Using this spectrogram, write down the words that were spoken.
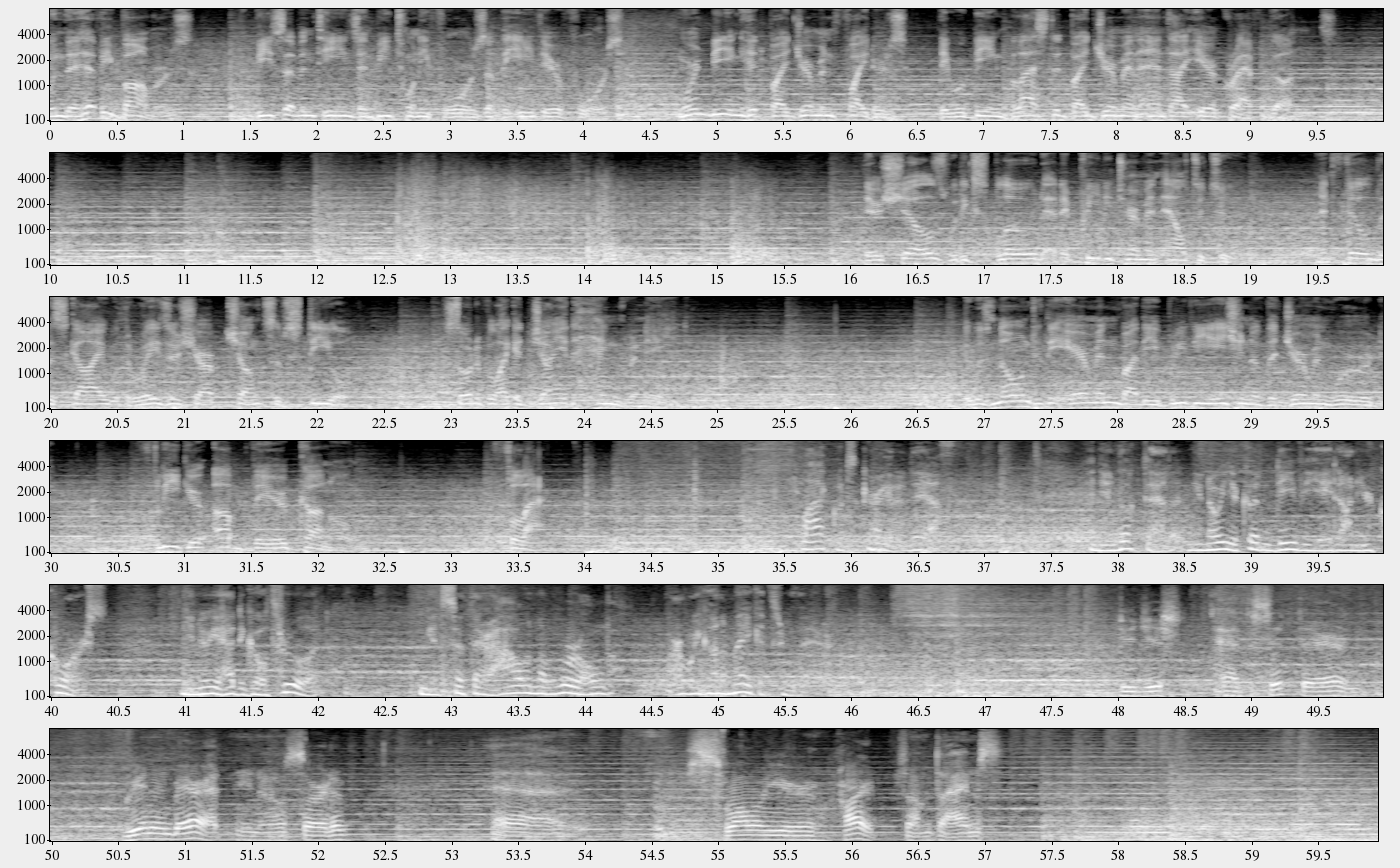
When the heavy bombers, B-17s and B-24s of the 8th Air Force, weren't being hit by German fighters, they were being blasted by German anti-aircraft guns. Their shells would explode at a predetermined altitude and fill the sky with razor-sharp chunks of steel, sort of like a giant hand grenade. It was known to the airmen by the abbreviation of the German word Flieger Fliegerabwehrkanonen, flak. Flak would scare you to death. And you looked at it, and you know you couldn't deviate on your course. You knew you had to go through it. And you'd sit there, how in the world are we going to make it through there? You just had to sit there and grin and bear it, you know, sort of. Uh, swallow your heart sometimes.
